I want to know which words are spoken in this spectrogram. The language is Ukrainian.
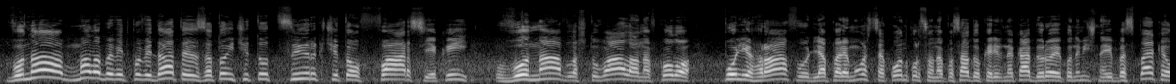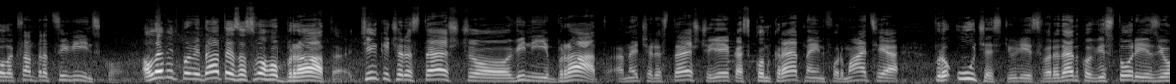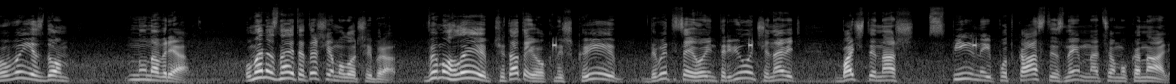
Вона мала би відповідати за той чи то цирк, чи то фарс, який вона влаштувала навколо поліграфу для переможця конкурсу на посаду керівника бюро економічної безпеки Олександра Цивінського. Але відповідати за свого брата тільки через те, що він її брат, а не через те, що є якась конкретна інформація про участь Юлії Свериденко в історії з його виїздом. Ну навряд. У мене, знаєте, теж є молодший брат. Ви могли читати його книжки, дивитися його інтерв'ю, чи навіть бачити наш спільний подкаст із ним на цьому каналі.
